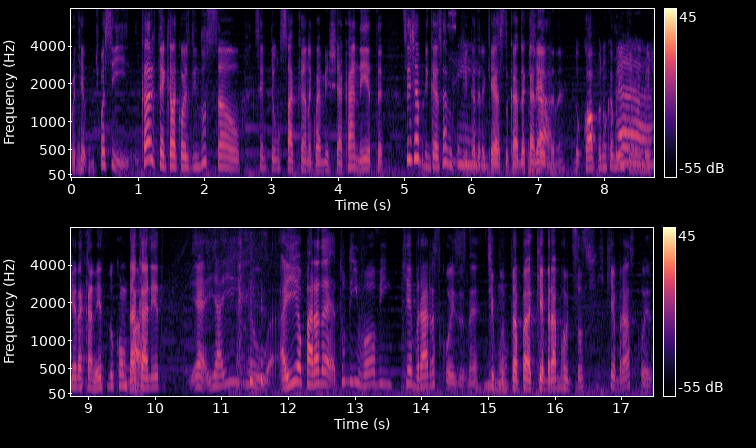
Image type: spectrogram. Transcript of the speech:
Porque, Uhum. tipo assim, claro que tem aquela coisa de indução, sempre tem um sacana que vai mexer a caneta. Vocês já brincaram, sabe que Sim. brincadeira que é essa do da caneta, Já. né? Do copo eu nunca brinquei, Ah. eu brinquei da caneta do compasso. Da caneta. É, e aí, meu, aí a parada, é- tudo envolve em quebrar as coisas, né? Tipo, Uhum. pra, pra quebrar a maldição, você tem que quebrar as coisas.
